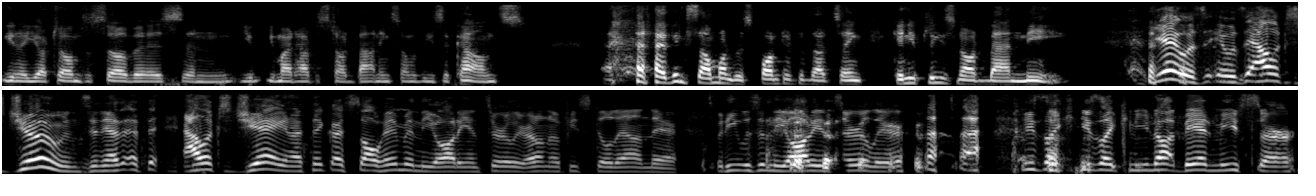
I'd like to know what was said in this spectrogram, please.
you know, your terms of service, and you, you might have to start banning some of these accounts. And I think someone responded to that saying, "Can you please not ban me?" yeah, it was it was Alex Jones and I, th- Alex J, and I think I saw him in the audience earlier. I don't know if he's still down there, but he was in the audience earlier. he's like he's like, "Can you not ban me, sir?"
